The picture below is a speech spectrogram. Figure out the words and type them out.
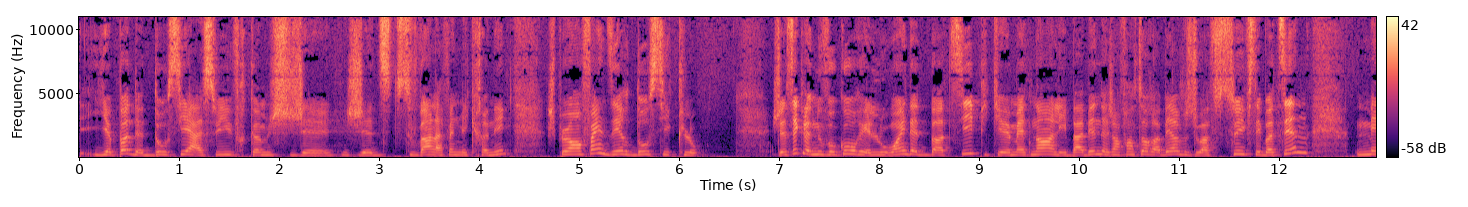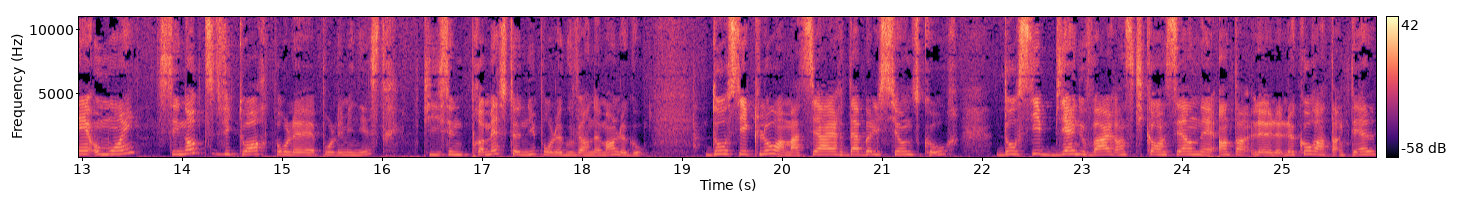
il n'y a pas de dossier à suivre comme je, je dis souvent à la fin de mes chroniques. Je peux enfin dire dossier clos. Je sais que le nouveau cours est loin d'être bâti, puis que maintenant les babines de Jean-François Robert doivent suivre ses bottines, mais au moins c'est une autre petite victoire pour le pour le ministre, puis c'est une promesse tenue pour le gouvernement Legault. Dossier clos en matière d'abolition du cours, dossier bien ouvert en ce qui concerne en tant- le, le- le cours en tant que tel,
